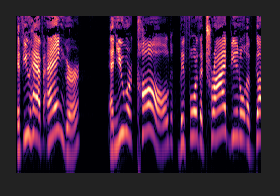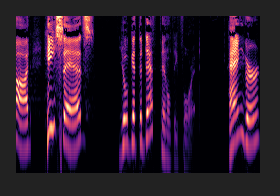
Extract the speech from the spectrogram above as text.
If you have anger and you were called before the tribunal of God, he says you'll get the death penalty for it. Anger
